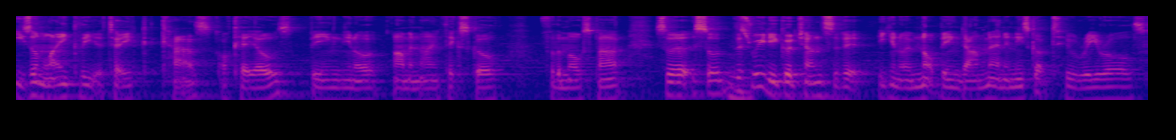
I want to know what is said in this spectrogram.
he's unlikely to take cas or KOs, being you know armor nine thick skull for the most part. So so mm-hmm. there's really a good chance of it, you know, him not being down men, and he's got two rerolls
